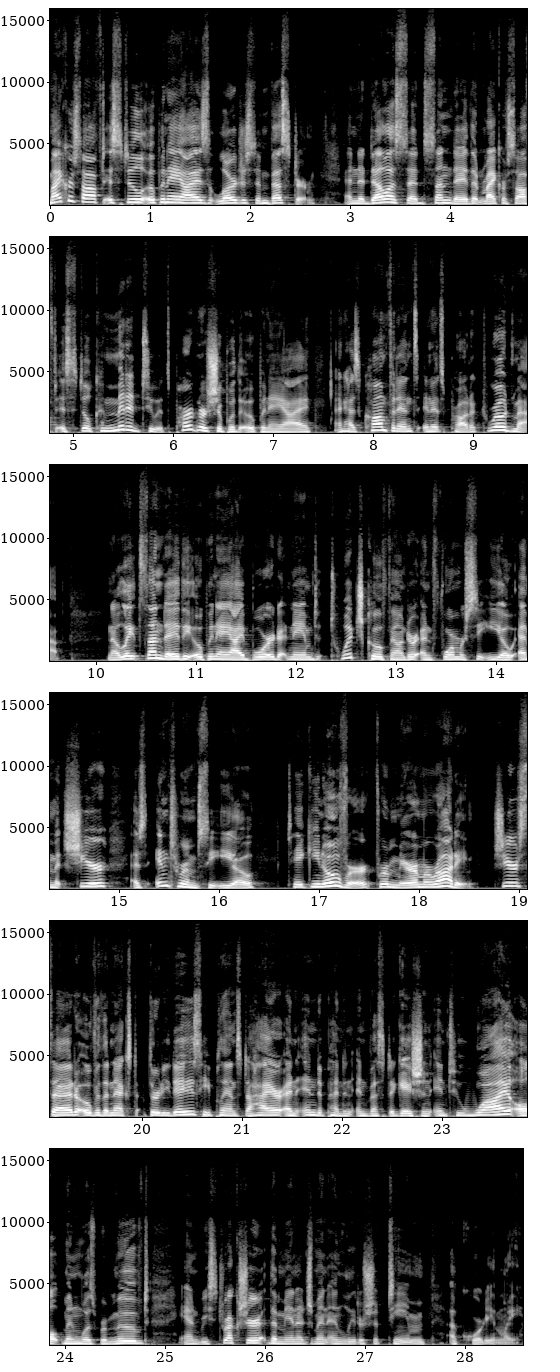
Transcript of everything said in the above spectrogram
Microsoft is still OpenAI's largest investor, and Nadella said Sunday that Microsoft is still committed to its partnership with OpenAI and has confidence in its product roadmap. Now, late Sunday, the OpenAI board named Twitch co founder and former CEO Emmett Shear as interim CEO, taking over for Mira Murati. Shear said over the next 30 days, he plans to hire an independent investigation into why Altman was removed and restructure the management and leadership team accordingly.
